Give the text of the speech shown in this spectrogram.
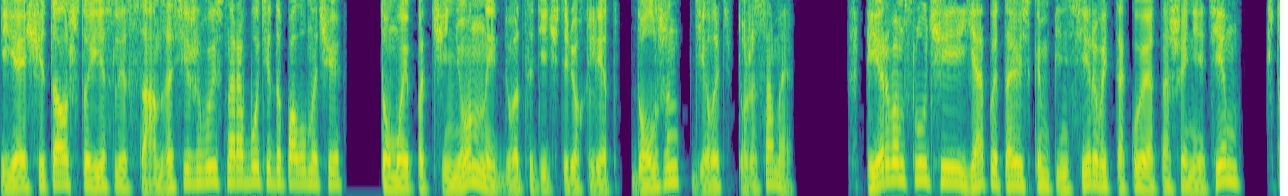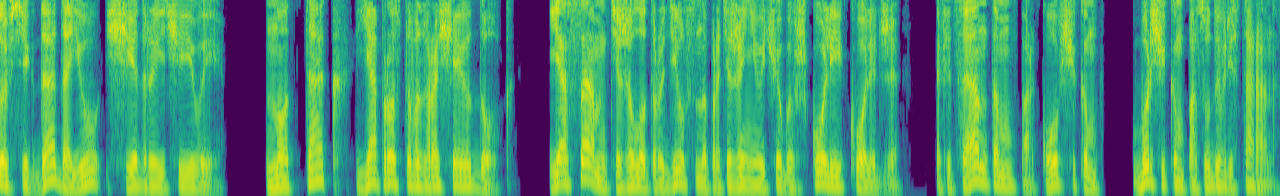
Я считал, что если сам засиживаюсь на работе до полуночи, то мой подчиненный 24 лет должен делать то же самое. В первом случае я пытаюсь компенсировать такое отношение тем, что всегда даю щедрые чаевые. Но так я просто возвращаю долг. Я сам тяжело трудился на протяжении учебы в школе и колледже, официантом, парковщиком, уборщиком посуды в ресторанах.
